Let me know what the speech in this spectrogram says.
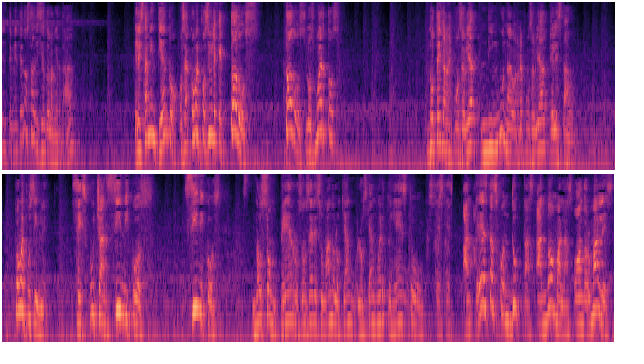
evidentemente no está diciendo la verdad. Él está mintiendo. O sea, ¿cómo es posible que todos, todos los muertos no tengan responsabilidad, ninguna responsabilidad el Estado? ¿Cómo es posible? Se escuchan cínicos, cínicos. No son perros, son seres humanos los que han, los que han muerto en esto. ante estas conductas anómalas o anormales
